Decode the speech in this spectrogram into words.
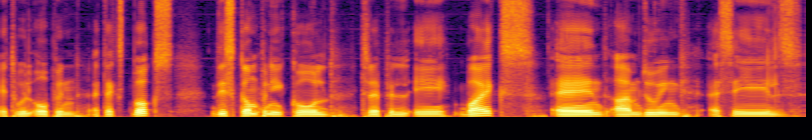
It will open a text box. This company called AAA bikes and I'm doing a sales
